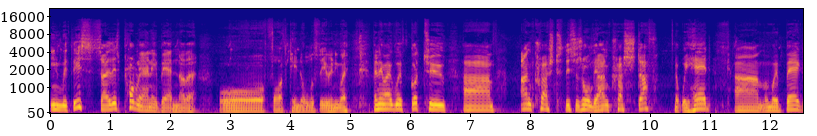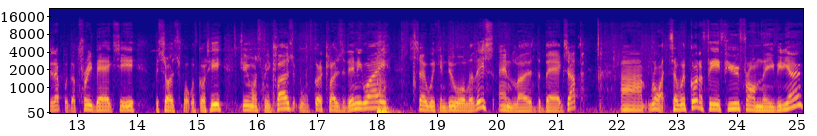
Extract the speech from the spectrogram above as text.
in with this. So there's probably only about another or oh, five, ten dollars there anyway. But anyway, we've got to um, uncrushed. This is all the uncrushed stuff that we had. Um, and we've bagged it up. We've got three bags here besides what we've got here. June wants me to close it. Well, we've got to close it anyway so we can do all of this and load the bags up. Um, right, so we've got a fair few from the video.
